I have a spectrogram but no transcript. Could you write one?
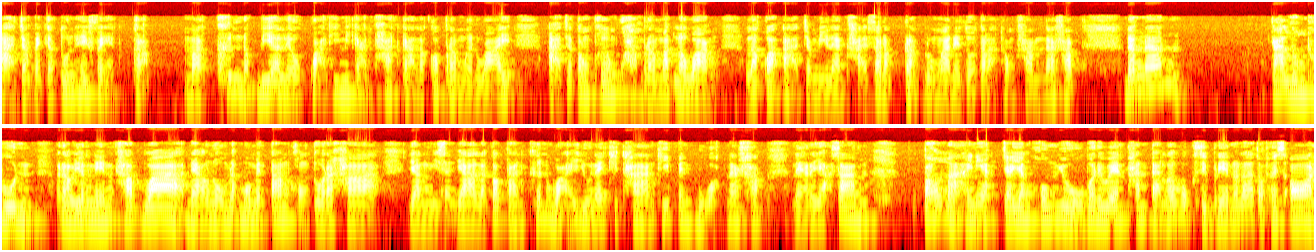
อาจจะไปกระตุ้นให้เฟดกลับมาขึ้นดอกเบี้ยเร็วกว่าที่มีการคาดการแล้วก็ประเมินไว้ อาจจะต้องเพิ่มความระมัดระวัง แล้วก็อาจจะมีแรงขายสลับกลับลงมาในตัวตลาดทองคำนะครับ ดังนั้นการลงทุนเรายังเน้นครับว่าแนวโน้มและโมเมนตัมของตัวราคา ยังมีสัญญาณและก็การเคลื่อนไหวอยู่ในทิศทางที่เป็นบวกนะครับในระยะสั้น เป้าหมายเนี่ยจะยังคงอยู่บริเวณ 1,860 เหรียญดอลลาร์ต่อทอสออน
